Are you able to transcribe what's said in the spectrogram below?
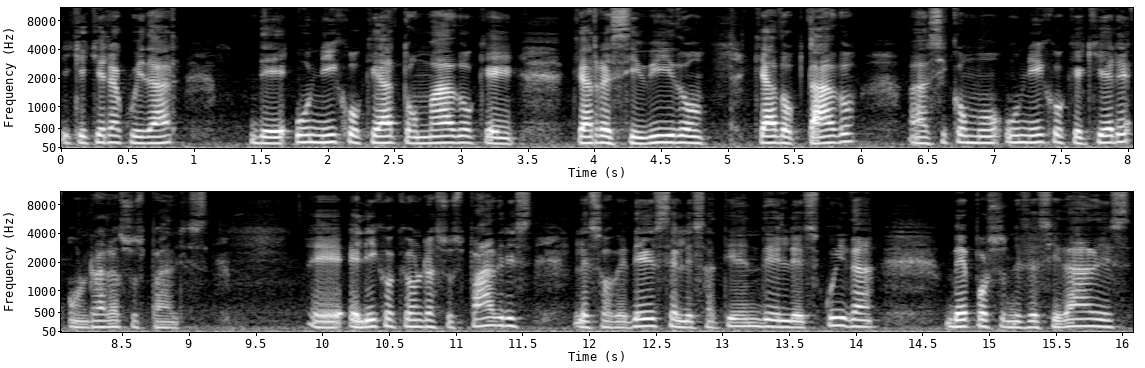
y que quiera cuidar de un hijo que ha tomado, que, que ha recibido, que ha adoptado, así como un hijo que quiere honrar a sus padres. Eh, el hijo que honra a sus padres les obedece, les atiende, les cuida, ve por sus necesidades,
